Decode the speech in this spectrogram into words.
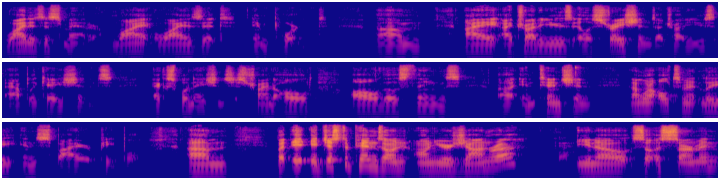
Why does this matter? Why why is it important? Um, I, I try to use illustrations. I try to use applications, explanations, just trying to hold all those things uh, in tension. And I want to ultimately inspire people. Um, but it, it just depends on, on your genre. Okay. You know, so a sermon,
